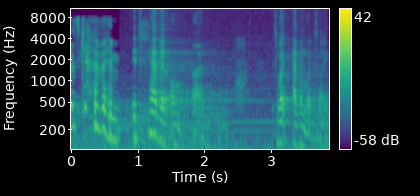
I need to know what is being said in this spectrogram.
It's Kevin. It's Kevin. Oh my god. It's what Kevin looks like.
